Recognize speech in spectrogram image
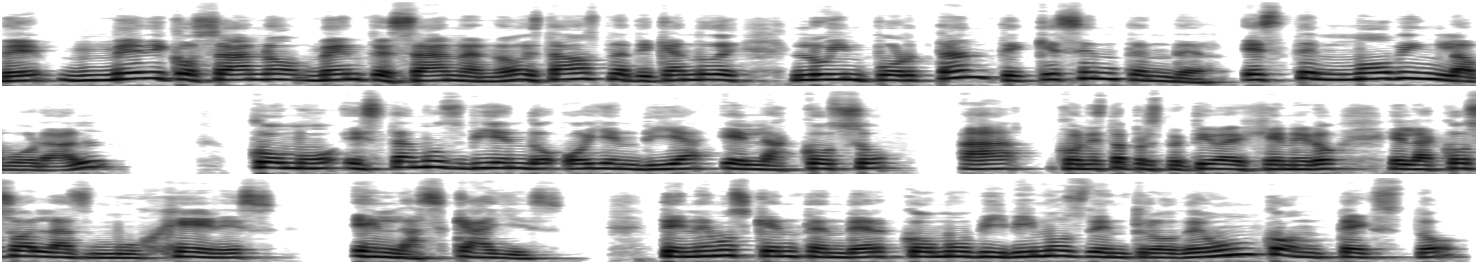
de médico sano, mente sana, ¿no? Estábamos platicando de lo importante que es entender este mobbing laboral como estamos viendo hoy en día el acoso con esta perspectiva de género, el acoso a las mujeres en las calles. Tenemos que entender cómo vivimos dentro de un contexto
